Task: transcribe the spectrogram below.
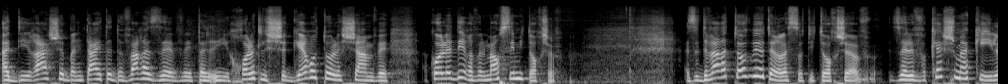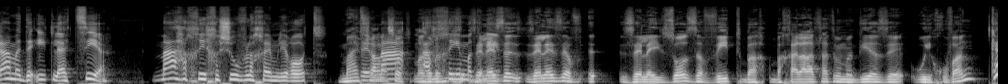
האדירה שבנתה את הדבר הזה, ואת היכולת לשגר אותו לשם, והכל אדיר, אבל מה עושים איתו עכשיו? אז הדבר הטוב ביותר לעשות איתו עכשיו, זה לבקש מהקהילה המדעית להציע מה הכי חשוב לכם לראות, מה אפשר לעשות? מה ומה זה- הכי זה- זה מגניב. לאיזה- זה לאיזה, זה לאיזו זווית בחלל התלת-ממדי הזה הוא יכוון? כן,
